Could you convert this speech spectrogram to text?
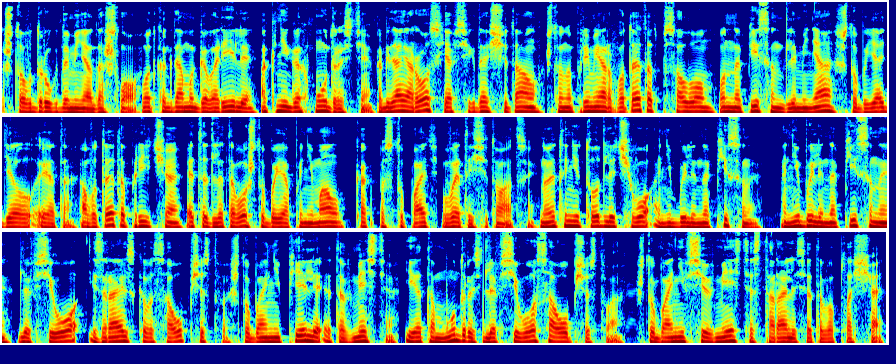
что вдруг до меня дошло? Вот когда мы говорили о книгах мудрости, когда я рос, я всегда считал, что, например, вот этот псалом, он написан для меня, чтобы я делал это, а вот эта притча — это для того, чтобы я понимал, как поступать в этой ситуации. Но это не то, для чего они были написаны. Они были написаны для всего израильского сообщества, чтобы они пели это вместе. И это мудрость для всего сообщества, чтобы они все вместе старались это воплощать.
